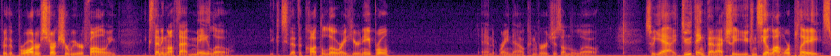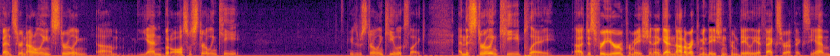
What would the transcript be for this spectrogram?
for the broader structure we were following, extending off that May low. You can see that the caught the low right here in April, and right now converges on the low. So yeah, I do think that actually you can see a lot more play, Spencer, not only in sterling um, yen, but also sterling key. Here's what sterling key looks like. And the sterling key play, uh, just for your information, again, not a recommendation from Daily FX or FXCM,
